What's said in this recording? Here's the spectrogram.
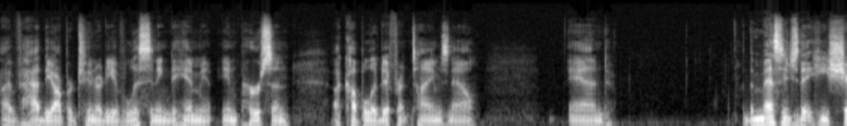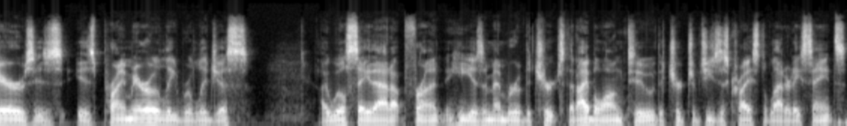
I've had the opportunity of listening to him in person a couple of different times now, and the message that he shares is is primarily religious. I will say that up front. He is a member of the church that I belong to, the Church of Jesus Christ of Latter day Saints.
